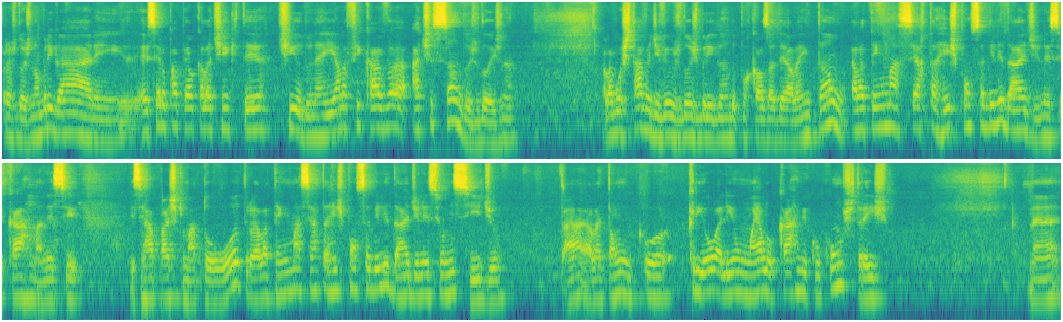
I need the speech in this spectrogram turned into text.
para os dois não brigarem. Esse era o papel que ela tinha que ter tido, né? E ela ficava atiçando os dois, né? Ela gostava de ver os dois brigando por causa dela. Então, ela tem uma certa responsabilidade nesse karma, nesse esse rapaz que matou o outro, ela tem uma certa responsabilidade nesse homicídio, tá? Ela então criou ali um elo kármico com os três, né?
